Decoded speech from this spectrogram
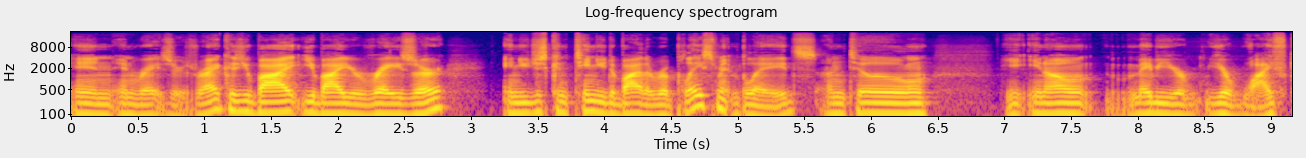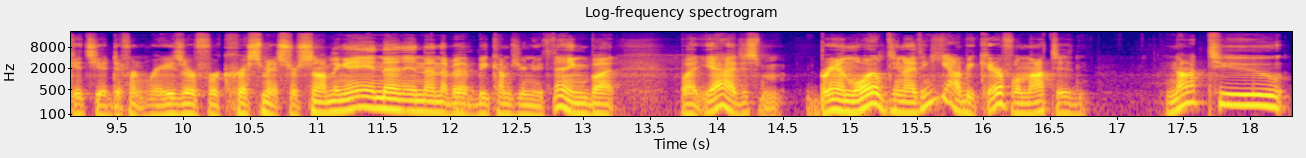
in, in razors, right? Because you buy you buy your razor and you just continue to buy the replacement blades until you, you, know maybe your your wife gets you a different razor for Christmas or something, and then and then that becomes your new thing. But but yeah, just brand loyalty, and I think you gotta be careful not to not to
